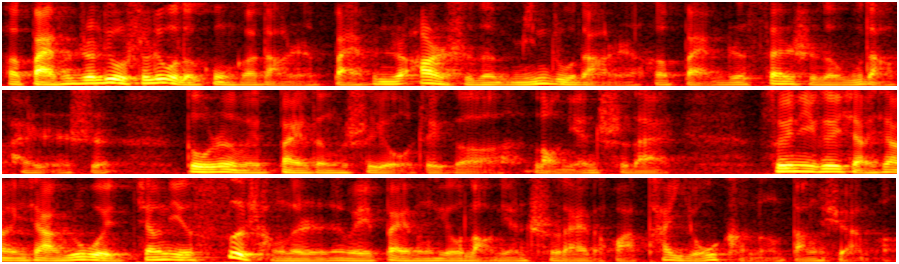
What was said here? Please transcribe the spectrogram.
呃，百分之六十六的共和党人，百分之二十的民主党人和百分之三十的无党派人士都认为拜登是有这个老年痴呆。所以你可以想象一下，如果将近四成的人认为拜登有老年痴呆的话，他有可能当选吗？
